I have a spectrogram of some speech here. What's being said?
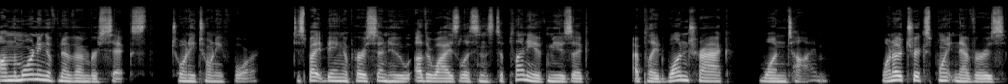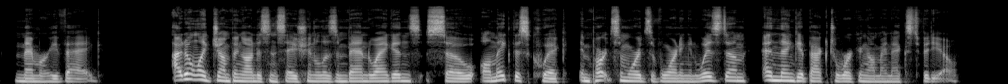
On the morning of November 6th, 2024, despite being a person who otherwise listens to plenty of music, I played one track, one time. Oneohtrix Point Never's Memory Vague. I don't like jumping onto sensationalism bandwagons, so I'll make this quick, impart some words of warning and wisdom, and then get back to working on my next video.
